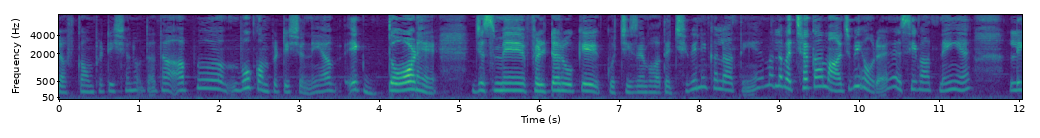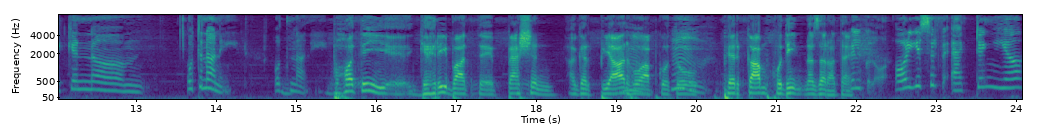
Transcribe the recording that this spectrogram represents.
टफ कंपटीशन होता था। अब वो कंपटीशन नहीं अब एक दौड़ है जिसमें फ़िल्टर होके कुछ चीज़ें बहुत अच्छी भी निकल आती हैं। मतलब अच्छा काम आज भी हो रहा है ऐसी बात नहीं है लेकिन उतना नहीं उतना नहीं। बहुत ही गहरी बात है पैशन अगर प्यार हो हम्म, आपको तो हम्म। फिर काम खुद ही नज़र आता है। बिल्कुल, और ये सिर्फ़ एक्टिंग या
